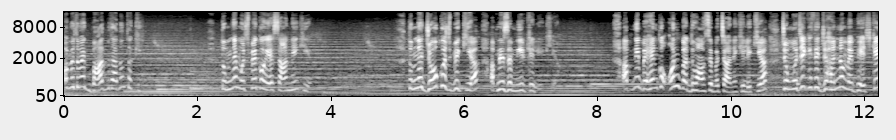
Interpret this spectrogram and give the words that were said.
और मैं तुम्हें एक बात बता दूँ, तकी? तुमने मुझ पर कोई एहसान नहीं किया। तुमने जो कुछ भी किया, अपने जमीर के लिए किया। अपनी बहन को उन बदुआओं से बचाने के लिए किया, जो मुझे किसी जहन्नुम में भेज के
